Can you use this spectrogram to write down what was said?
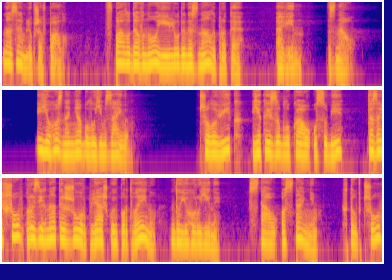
на землю вже впало. Впало давно, і люди не знали про те, а він знав. І його знання було їм зайвим. Чоловік, який заблукав у собі та зайшов розігнати жур пляшкою портвейну до його руїни, став останнім, хто вчув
